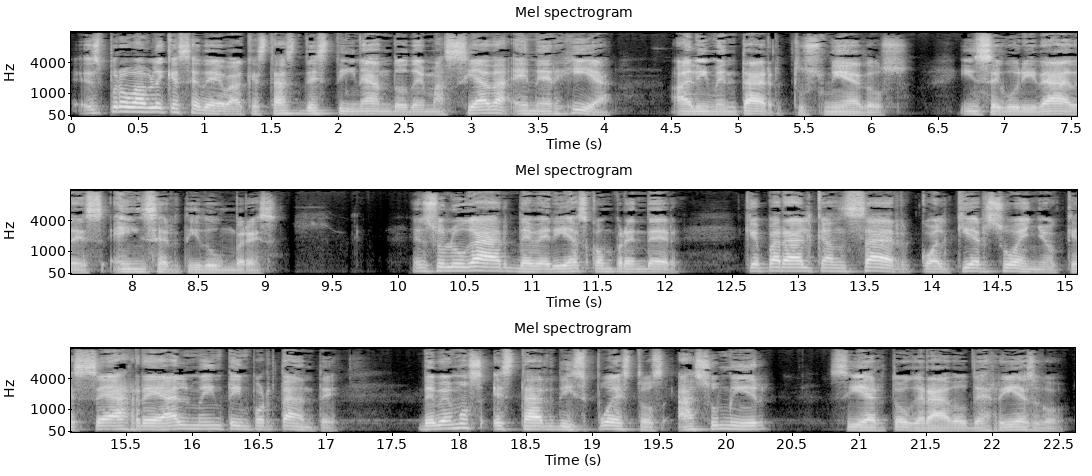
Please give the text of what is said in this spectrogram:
es probable que se deba a que estás destinando demasiada energía a alimentar tus miedos, inseguridades e incertidumbres. En su lugar, deberías comprender que para alcanzar cualquier sueño que sea realmente importante, debemos estar dispuestos a asumir cierto grado de riesgo,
